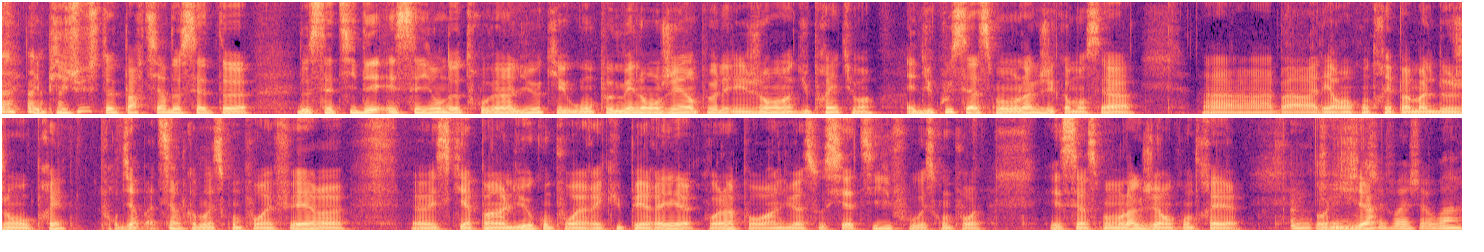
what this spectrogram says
Et puis juste partir de cette, de cette idée, essayons de trouver un lieu qui, où on peut mélanger un peu les gens du près, tu vois. Et du coup, c'est à ce moment-là que j'ai commencé à, à bah, aller rencontrer pas mal de gens auprès pour dire bah tiens comment est-ce qu'on pourrait faire euh, euh, est-ce qu'il n'y a pas un lieu qu'on pourrait récupérer euh, voilà pour un lieu associatif ou est-ce qu'on pourrait et c'est à ce moment-là que j'ai rencontré Olivia. je vois, je vois.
